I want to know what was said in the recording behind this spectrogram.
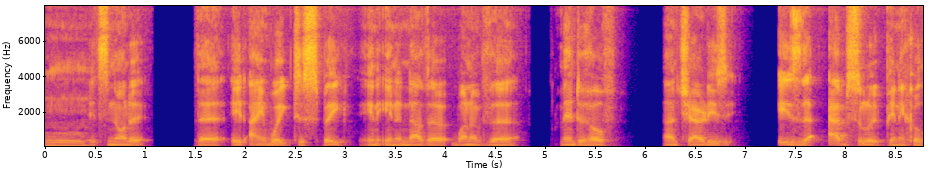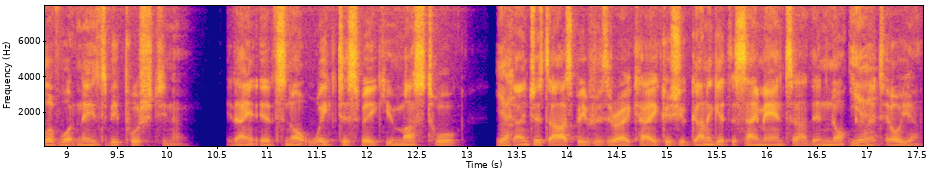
Mm. It's not a, the, it ain't weak to speak in, in another one of the mental health uh, charities is the absolute pinnacle of what needs to be pushed. You know, it ain't, it's not weak to speak. You must talk. Yeah. Don't just ask people if they're okay because you're going to get the same answer. They're not Yeah. going to tell you.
